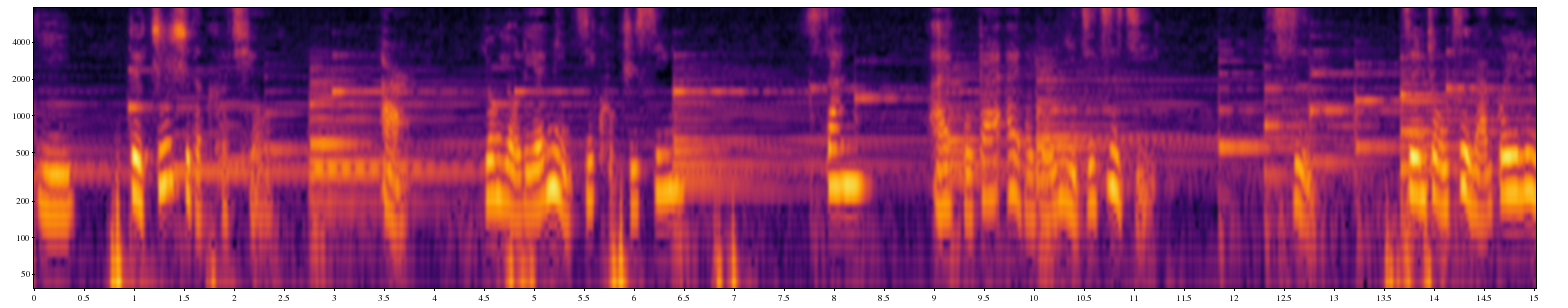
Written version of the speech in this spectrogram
一，对知识的渴求；二，拥有怜悯疾苦之心；三，爱护该爱的人以及自己。四，尊重自然规律，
